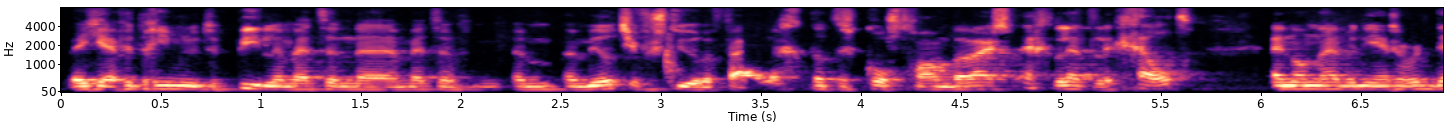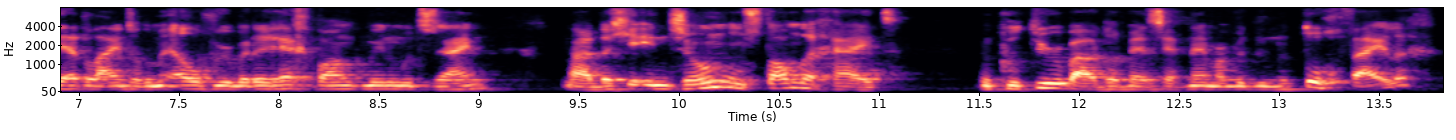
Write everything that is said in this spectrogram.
Weet je, even drie minuten pielen met een, met een, een, een mailtje versturen veilig. Dat is, kost gewoon bij wijze echt letterlijk geld. En dan hebben we niet eens over deadlines dat om 11 uur bij de rechtbank binnen moeten zijn. Maar dat je in zo'n omstandigheid een cultuur bouwt dat mensen zeggen: nee, maar we doen het toch veilig.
